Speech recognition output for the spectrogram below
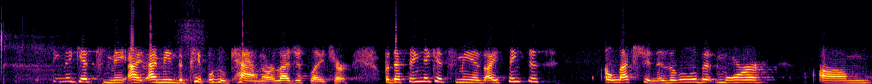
The thing that gets me, I, I mean, the people who can, our legislature, but the thing that gets me is I think this election is a little bit more um,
